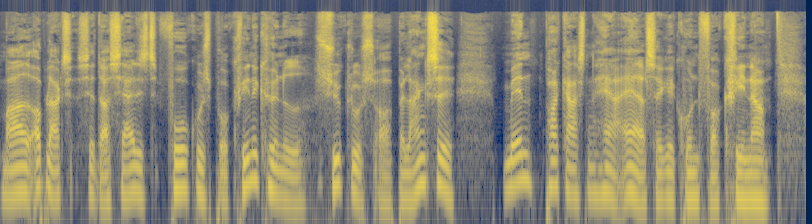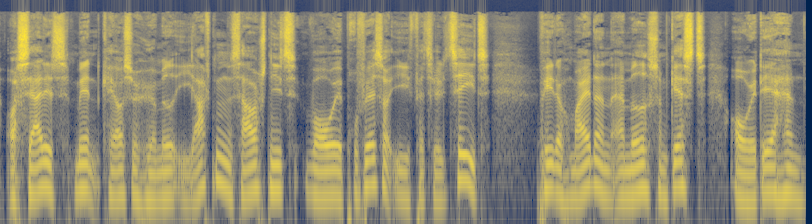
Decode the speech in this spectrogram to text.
meget oplagt sætter særligt fokus på kvindekønnet, cyklus og balance, men podcasten her er altså ikke kun for kvinder. Og særligt mænd kan også høre med i aftenens afsnit, hvor øh, professor i fertilitet Peter Humaydan er med som gæst, og øh, det er han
